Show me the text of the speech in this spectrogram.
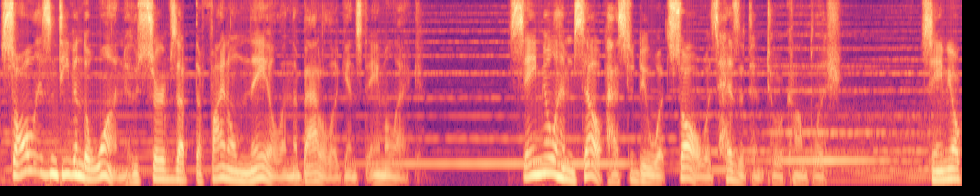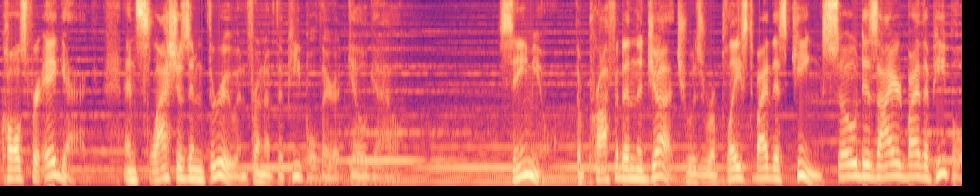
Saul isn't even the one who serves up the final nail in the battle against Amalek. Samuel himself has to do what Saul was hesitant to accomplish. Samuel calls for Agag and slashes him through in front of the people there at Gilgal. Samuel, the prophet and the judge who was replaced by this king so desired by the people,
